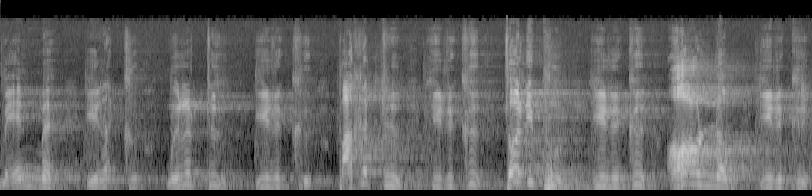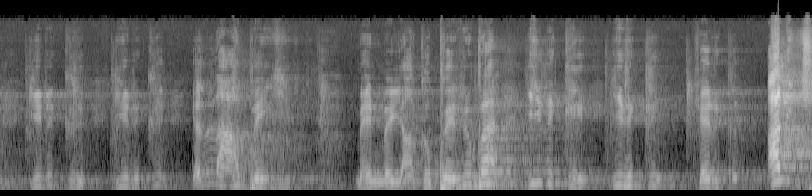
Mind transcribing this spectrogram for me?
மேன்மை இறக்கு மிருட்டு இருக்கு பகட்டு இருக்கு தொழிப்பு இருக்கு ஆழம் இருக்கு இருக்கு இருக்கு எல்லாமே மேன்மையாக பெருமை இருக்கு இருக்கு செருக்கு அழிச்சு.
